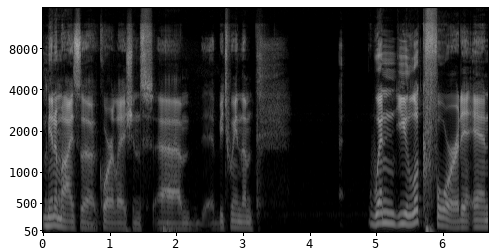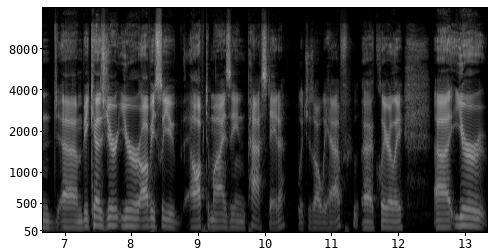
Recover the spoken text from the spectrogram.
minimize the correlations um, between them. When you look forward, and um, because you're you're obviously optimizing past data, which is all we have, uh, clearly, uh, you're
